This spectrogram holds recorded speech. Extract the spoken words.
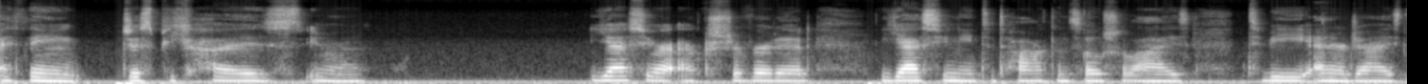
I think just because, you know, yes, you are extroverted, yes, you need to talk and socialize to be energized,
